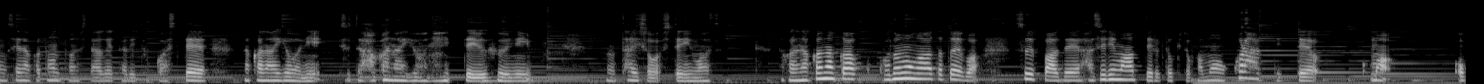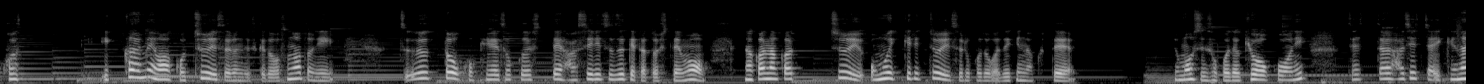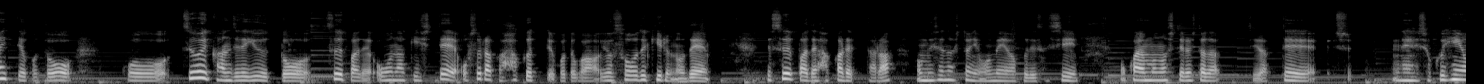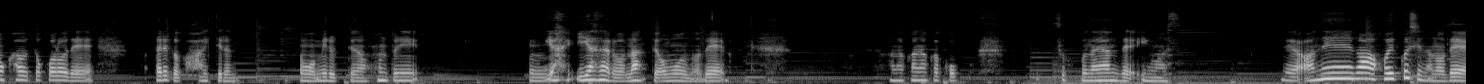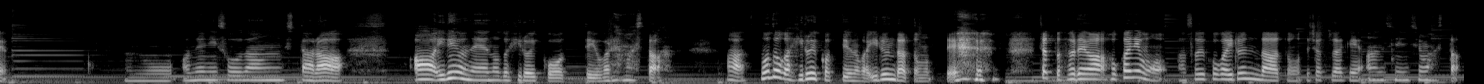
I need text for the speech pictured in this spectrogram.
背中トントンしてあげたりとかして、泣かないように、そして吐かないようにっていう風に対処しています。だからなかなか子供が例えばスーパーで走り回ってる時とかも、こらって言って、まあ、起こ、1回目はこう注意するんですけど、その後にずっとこう継続して走り続けたとしても、なかなか注意、思いっきり注意することができなくて、でもしそこで強行に絶対走っちゃいけないっていうことをこう強い感じで言うとスーパーで大泣きしておそらく吐くっていうことが予想できるのででスーパーで吐かれたらお店の人にも迷惑ですしお買い物してる人たちだって、ね、食品を買うところで誰かが吐いてるのを見るっていうのは本当にうん、嫌だろうなって思うので、なかなかこう、すごく悩んでいます。で、姉が保育士なので、あの、姉に相談したら、ああ、いるよね、喉広い子って言われました。あ、喉が広い子っていうのがいるんだと思って ちょっとそれは他にもあそういう子がいるんだと思ってちょっとだけ安心しました。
